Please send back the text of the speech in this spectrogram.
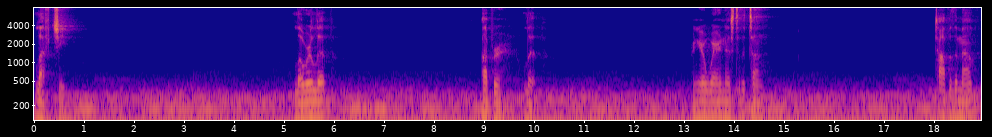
left cheek, lower lip, upper lip. Bring your awareness to the tongue, top of the mouth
